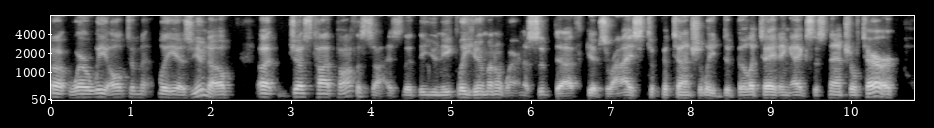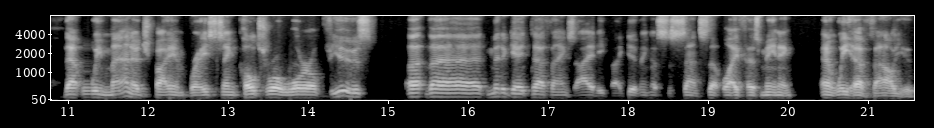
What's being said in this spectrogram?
uh, where we ultimately, as you know, uh, just hypothesize that the uniquely human awareness of death gives rise to potentially debilitating existential terror that we manage by embracing cultural worldviews uh, that mitigate death anxiety by giving us a sense that life has meaning and we have value.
